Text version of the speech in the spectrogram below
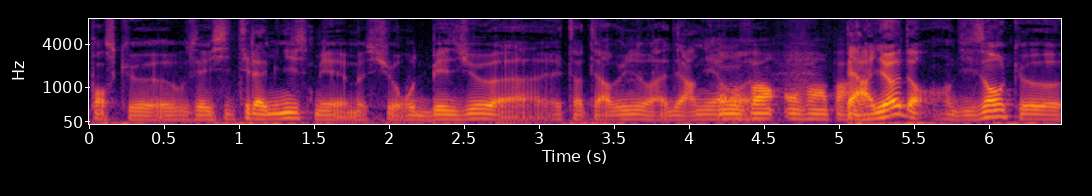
pense que vous avez cité la ministre, mais M. Roux Bézieux est intervenu dans la dernière on va, on va en période en disant que euh,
